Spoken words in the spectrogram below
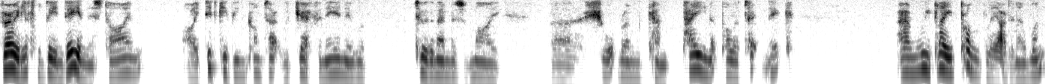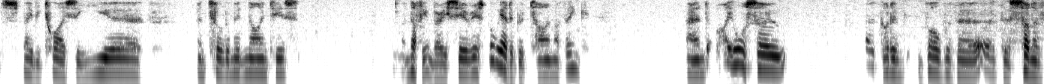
very little D&D in this time. I did keep in contact with Jeff and Ian, who were two of the members of my uh, short run campaign at Polytechnic. And we played probably, I don't know, once, maybe twice a year until the mid 90s nothing very serious, but we had a good time, I think. And I also uh, got involved with uh, the son of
